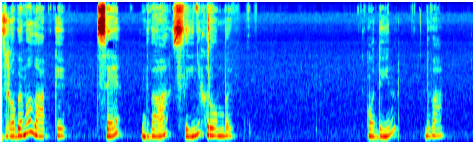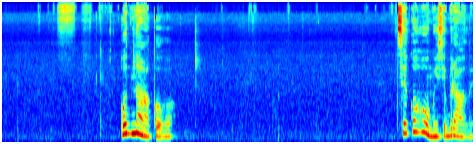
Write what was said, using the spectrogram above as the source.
Зробимо лапки. Це два синіх ромби. Один, два. Однаково. Це кого ми зібрали?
